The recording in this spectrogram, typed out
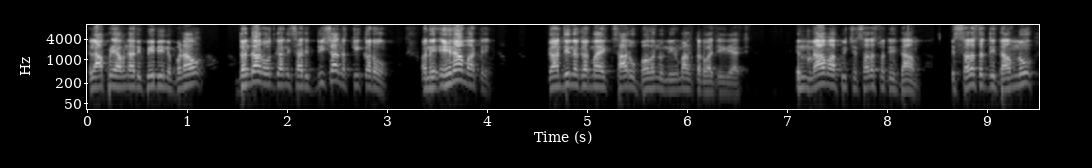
એટલે આપણે આવનારી પેઢીને ભણાવો. ધંધા રોજગારની સારી દિશા નક્કી કરો. અને એના માટે ગાંધીનગરમાં એક સારું ભવનનું નિર્માણ કરવા જઈ રહ્યા છે. એનું નામ આપ્યું છે સરસ્વતી ધામ. એ સરસ્વતી ધામનું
